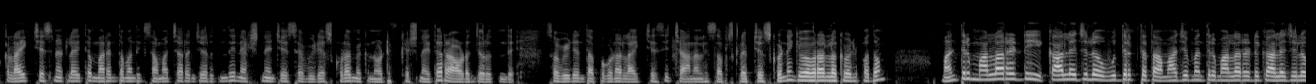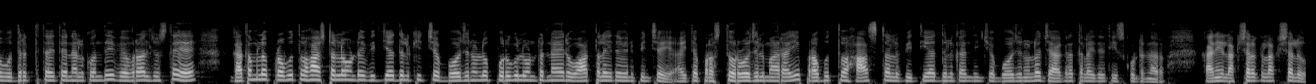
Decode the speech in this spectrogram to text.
ఒక లైక్ చేసినట్లయితే మరింత మందికి సమాచారం జరుగుతుంది నెక్స్ట్ నేను చేసే వీడియోస్ కూడా మీకు నోటిఫికేషన్ అయితే రావడం జరుగుతుంది. సో వీడియోని తప్పకుండా లైక్ చేసి ఛానల్ని సబ్స్క్రైబ్ చేసుకోండి. ఇంక వివరాల్లోకి వెళ్ళిపోదాం. మంత్రి మల్లారెడ్డి కాలేజీలో ఉద్రిక్తత మాజీ మంత్రి మల్లారెడ్డి కాలేజీలో ఉద్రిక్తత అయితే నెలకొంది. వివరాలు చూస్తే గతంలో ప్రభుత్వ హాస్టల్లో ఉండే విద్యార్థులకు ఇచ్చే భోజనంలో పురుగులు ఉంటున్నాయని వార్తలు అయితే వినిపించాయి. అయితే ప్రస్తుతం రోజులు మారాయి. ప్రభుత్వ హాస్టల్ విద్యార్థులకు అందించే భోజనంలో జాగ్రత్తలు అయితే తీసుకుంటున్నారు. కానీ లక్షలకు లక్షలు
